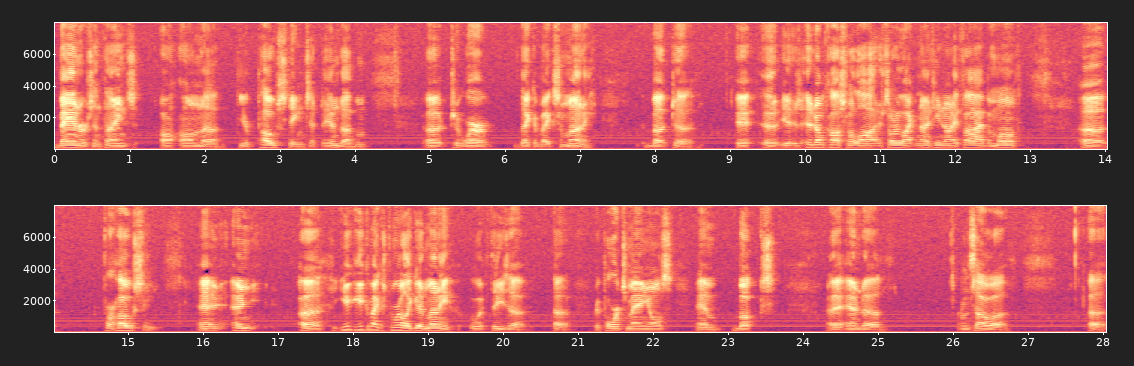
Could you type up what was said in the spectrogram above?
banners and things on, on uh, your postings at the end of them uh, to where they can make some money. But it, it it don't cost a lot. It's only like 19.95 a month for hosting, and and you you can make some really good money with these reports, manuals, and books, and uh, and so uh, uh,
